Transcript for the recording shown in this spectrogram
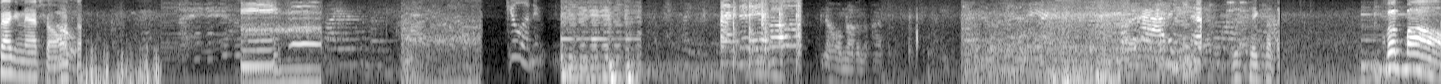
Acting natural. Gillen. No, I'm not in the pilot. Just take something. Football.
